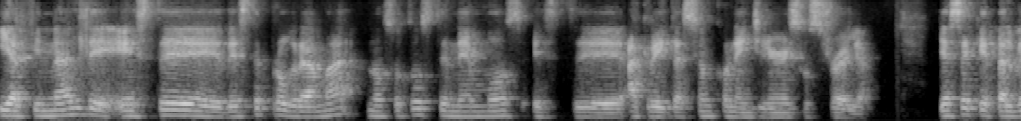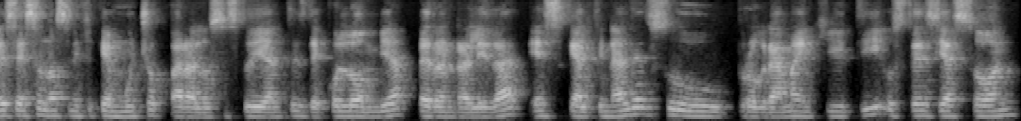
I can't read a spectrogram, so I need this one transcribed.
y al final de este, de este programa nosotros tenemos este, acreditación con Engineers Australia. Ya sé que tal vez eso no signifique mucho para los estudiantes de Colombia, pero en realidad es que al final de su programa en QUT ustedes ya son,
